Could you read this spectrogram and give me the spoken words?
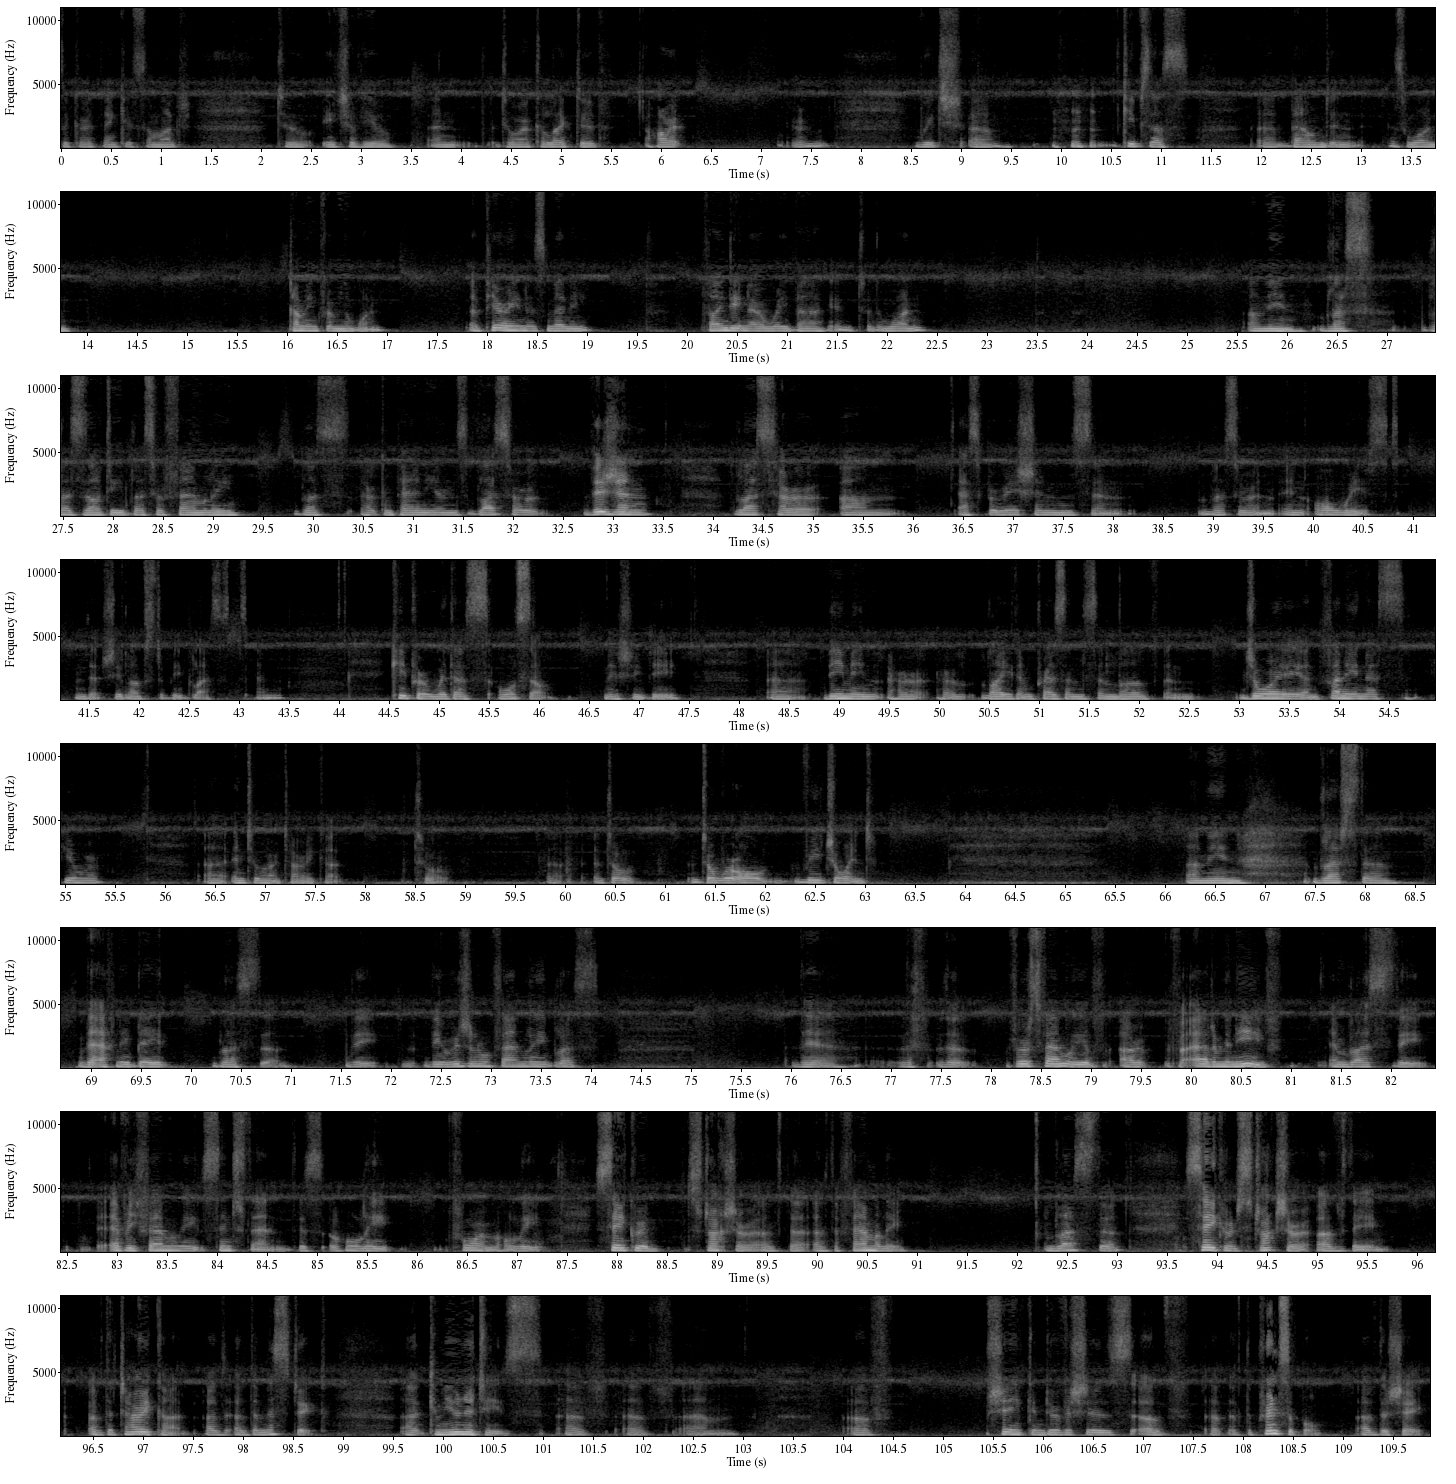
Thank you so much to each of you and to our collective heart, um, which um, keeps us uh, bound in as one, coming from the one, appearing as many, finding our way back into the one. Amen. Bless, bless Zati, bless her family, bless her companions, bless her vision, bless her um, aspirations, and bless her in, in all ways that she loves to be blessed. And keep her with us also. May she be uh, beaming her, her light and presence and love and joy and funniness, humor uh, into our tariqat until, until we're all rejoined. I mean, bless the, the Ahli Bayt, bless the, the, the original family, bless the, the, the first family of our, of Adam and Eve, and bless the every family since then, this holy form, holy sacred structure of the of the family. Bless the sacred structure of the of the tariqat, of, of the mystic uh, communities of of um, of sheikh and dervishes of, of, of the principle of the sheikh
